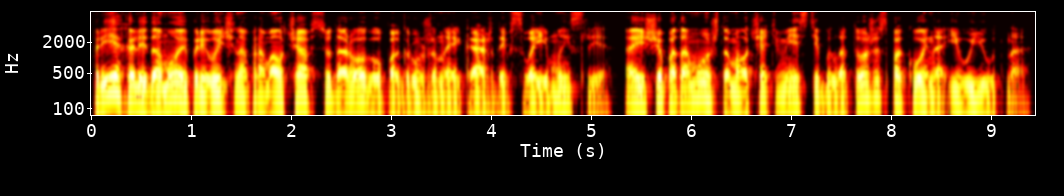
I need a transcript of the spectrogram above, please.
Приехали домой, привычно промолчав всю дорогу, погруженные каждый в свои мысли, а еще потому, что молчать вместе было тоже спокойно и уютно.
